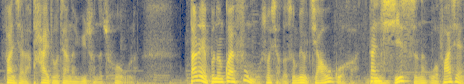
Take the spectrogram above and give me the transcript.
犯下了太多这样的愚蠢的错误了。当然也不能怪父母说小的时候没有教过哈，但其实呢，我发现。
